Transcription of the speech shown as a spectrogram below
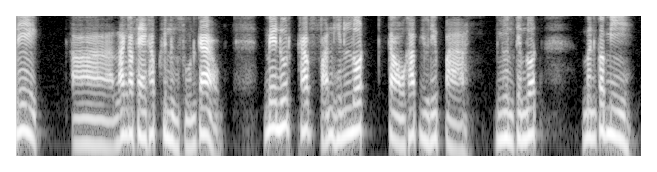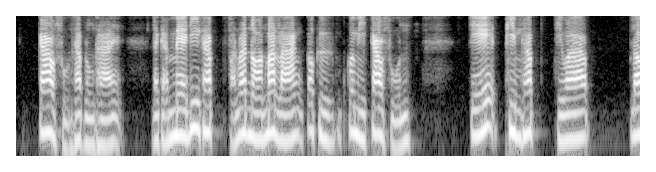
เลขร้านกาแฟครับคือ 109 เมนุษครับฝันเห็นรถเก่าครับอยู่ในป่า เงินเต็มรถ มันก็มี 90 ครับลงท้าย แล้วก็แมดี้ครับฝันว่านอนบ้านล้างก็คือก็มี 90 เจ๊พิมพ์ครับที่ว่าเรา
